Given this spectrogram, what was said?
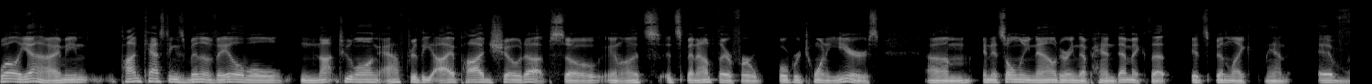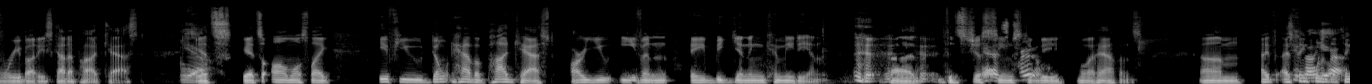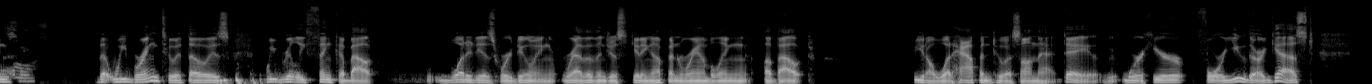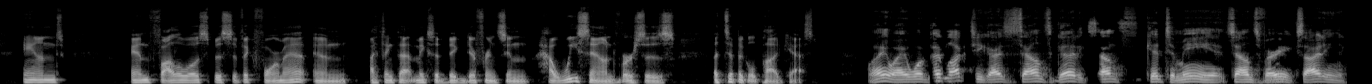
Well, yeah. I mean, podcasting's been available not too long after the iPod showed up, so you know it's it's been out there for over twenty years, um, and it's only now during the pandemic that it's been like, man, everybody's got a podcast. Yeah. It's it's almost like if you don't have a podcast, are you even a beginning comedian? Uh, this just yeah, seems to be what happens. Um, I, I think know, one yeah, of the things I mean, that we bring to it, though, is we really think about what it is we're doing rather than just getting up and rambling about you know what happened to us on that day we're here for you our guest and and follow a specific format. And I think that makes a big difference in how we sound versus a typical podcast. Well, anyway, well, good luck to you guys. It sounds good. It sounds good to me. It sounds very exciting.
